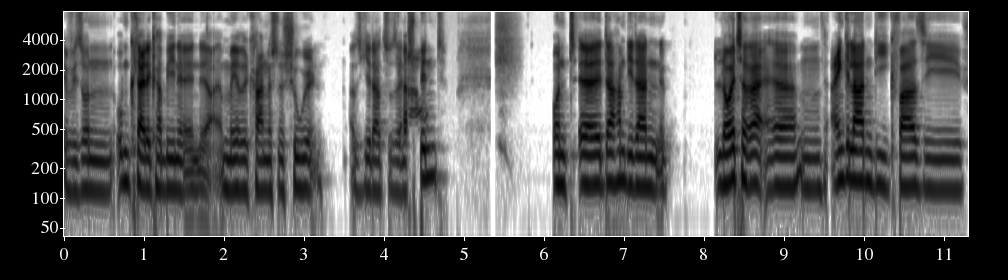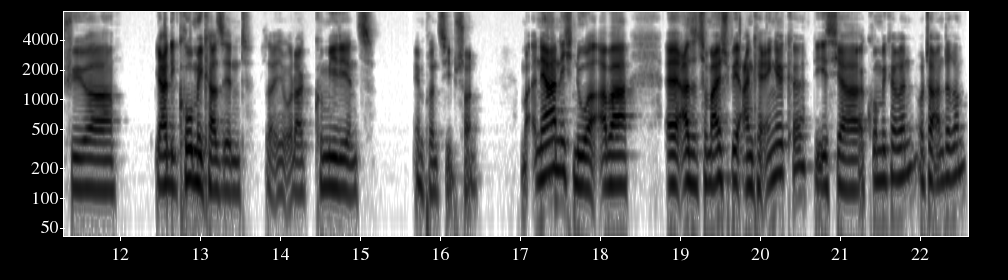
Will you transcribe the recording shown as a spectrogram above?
wie so eine Umkleidekabine in den amerikanischen Schulen. Also jeder hat so seinen Spind. Und äh, da haben die dann Leute ähm, eingeladen, die quasi für, ja, die Komiker sind, ich, oder Comedians im Prinzip schon. Ma- Ja, nicht nur, aber äh, also zum Beispiel Anke Engelke, die ist ja Komikerin unter anderem.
